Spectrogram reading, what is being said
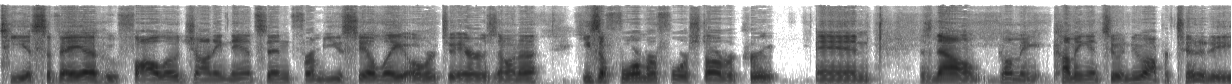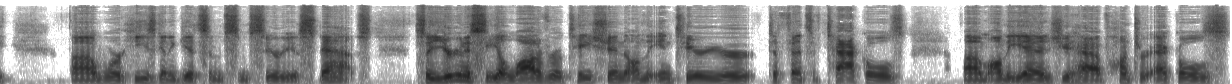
Tia Savea, who followed Johnny Nansen from UCLA over to Arizona. He's a former four-star recruit and is now coming coming into a new opportunity uh, where he's going to get some some serious snaps. So you're going to see a lot of rotation on the interior defensive tackles. Um, on the edge, you have Hunter Echols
